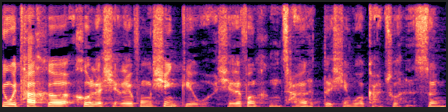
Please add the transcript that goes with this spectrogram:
因为他和后来写了一封信给我，写了一封很长的信，我感触很深。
